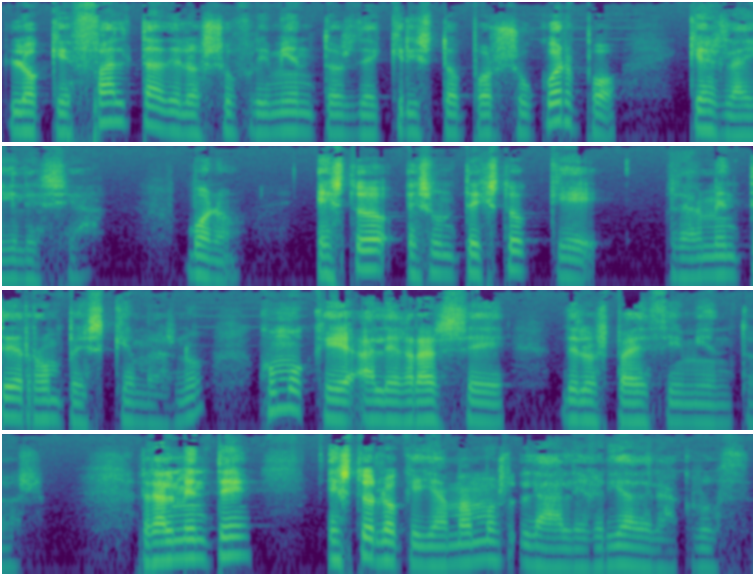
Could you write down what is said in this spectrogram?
lo que falta de los sufrimientos de Cristo por su cuerpo, que es la Iglesia. Bueno, esto es un texto que realmente rompe esquemas, ¿no? ¿Cómo que alegrarse de los padecimientos? Realmente esto es lo que llamamos la alegría de la cruz.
